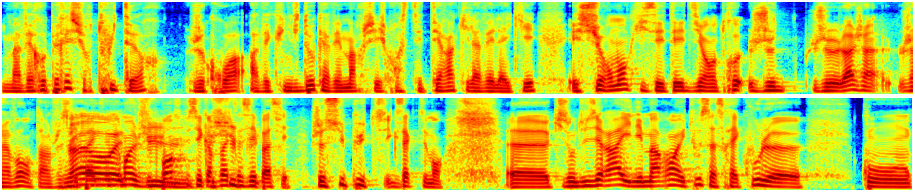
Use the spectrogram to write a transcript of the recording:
il m'avait repéré sur Twitter, je crois, avec une vidéo qui avait marché. Je crois que c'était Terra qui l'avait liké. Et sûrement qui s'était dit entre eux. Je, je, là, j'in- j'invente, hein, je sais Ouais, pas ouais, exactement. je pense que c'est comme ça que ça s'est passé. Je suppute, exactement. Euh, qu'ils ont dû dire, ah, il est marrant et tout, ça serait cool euh, qu'on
